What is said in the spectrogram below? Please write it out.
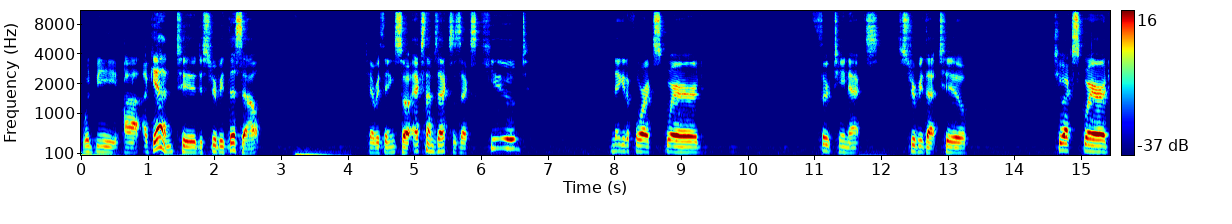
would be, uh, again, to distribute this out to everything. So x times x is x cubed, negative 4x squared, 13x. Distribute that to 2x squared,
